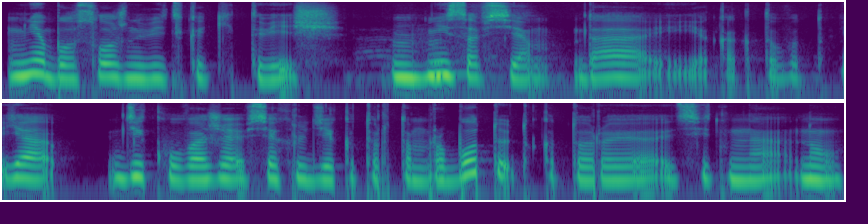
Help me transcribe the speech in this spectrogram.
мне было сложно видеть какие-то вещи. Угу. Не совсем, да. Я как-то вот... Я дико уважаю всех людей, которые там работают, которые действительно, ну,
